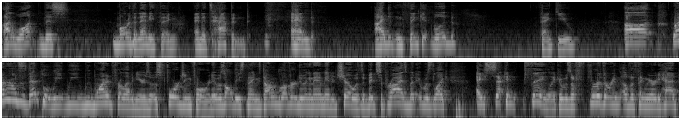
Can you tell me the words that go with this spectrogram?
I want this more than anything, and it's happened. And I didn't think it would. Thank you. Uh, Ryan Reynolds is Deadpool. We, we we wanted for eleven years. It was forging forward. It was all these things. Donald Glover doing an animated show was a big surprise, but it was like a second thing. Like it was a furthering of a thing we already had.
